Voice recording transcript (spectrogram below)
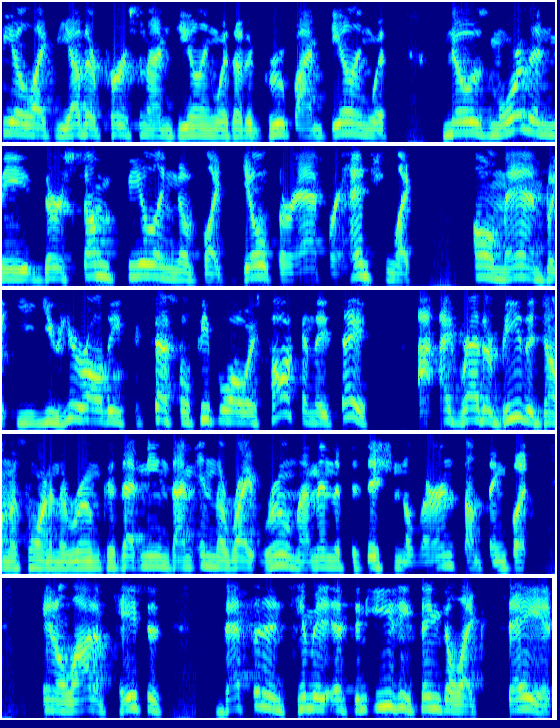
feel like the other person I'm dealing with or the group I'm dealing with knows more than me, there's some feeling of like guilt or apprehension, like oh man, but you, you hear all these successful people always talk and they say, I'd rather be the dumbest one in the room because that means I'm in the right room. I'm in the position to learn something. But in a lot of cases, that's an intimidate. It's an easy thing to like say. It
